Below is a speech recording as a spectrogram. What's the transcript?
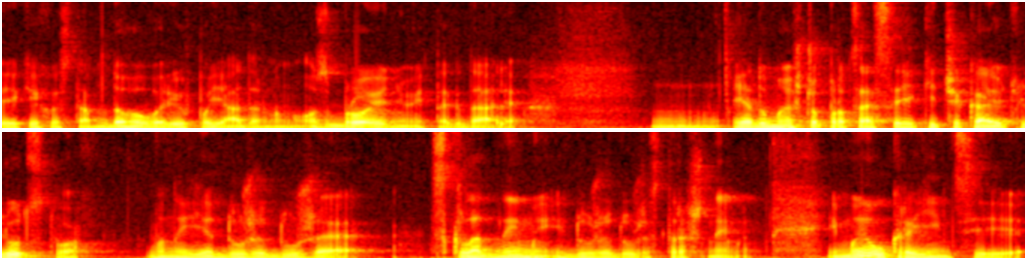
якихось там договорів по ядерному озброєнню і так далі. Я думаю, що процеси, які чекають людство, вони є дуже-дуже складними і дуже-дуже страшними. І ми, українці,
